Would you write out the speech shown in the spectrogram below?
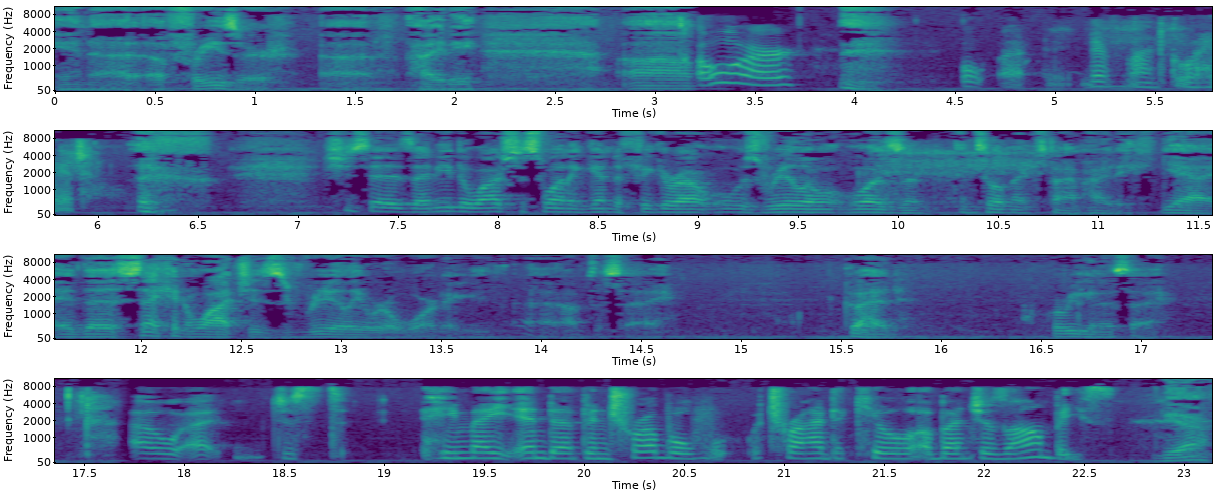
in a, a freezer, uh, Heidi. Um, Or, oh, uh, never mind. Go ahead. She says, I need to watch this one again to figure out what was real and what wasn't. Until next time, Heidi. Yeah, the second watch is really rewarding, I have to say. Go ahead. What were you going to say? Oh, uh, just he may end up in trouble w- trying to kill a bunch of zombies. Yeah.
